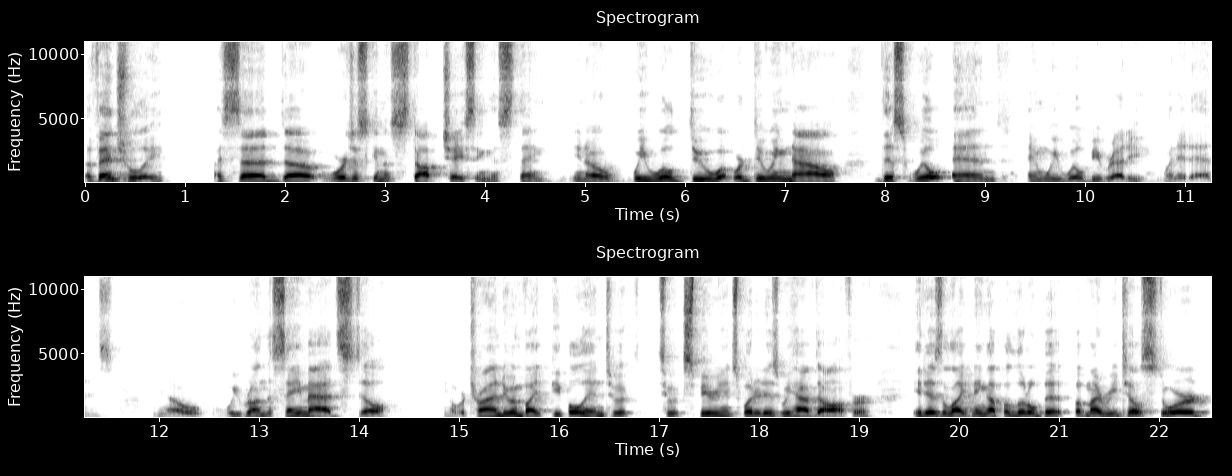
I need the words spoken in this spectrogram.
eventually, I said uh, we're just going to stop chasing this thing. You know, we will do what we're doing now. This will end, and we will be ready when it ends. You know, we run the same ads still you know, we're trying to invite people in to, to experience what it is we have to offer. It is lightening up a little bit, but my retail store,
